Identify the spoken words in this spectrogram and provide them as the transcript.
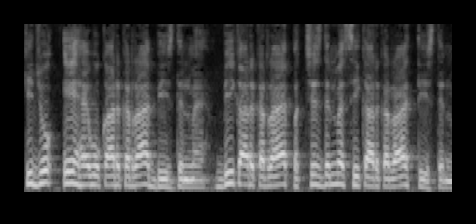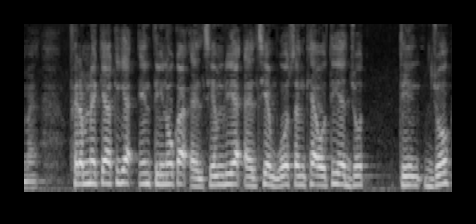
कि जो ए है, वो कार्य कर रहा है बीस दिन में। बी कार्य कर रहा है पच्चीस दिन में सी कार्य कर रहा है तीस दिन में। फिर हमने क्या किया? इन तीनों का एलसीएम लिया। एलसीएम वो संख्या होती है जो तीन, जो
